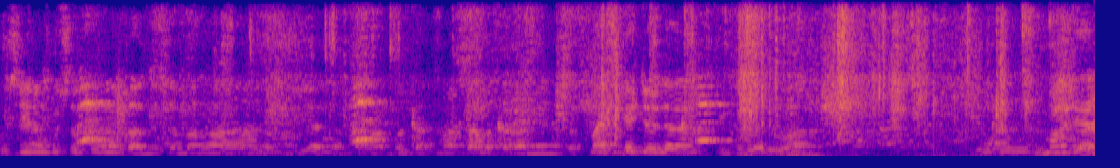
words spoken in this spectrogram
Kung sinong gusto pumunta doon sa mga ano, hindi alam, makapunta, masama sa amin. Tapos may schedule lang, tingko dalawa. Yung mga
